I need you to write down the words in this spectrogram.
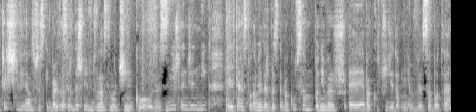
Cześć, witam wszystkich bardzo serdecznie w 12 odcinku ze Zniszcz ten dziennik. E, Teraz ponownie też bez Ebakusa, ponieważ e, Ebakus przyjdzie do mnie w sobotę,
